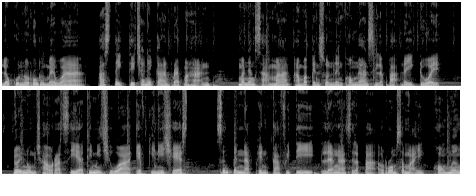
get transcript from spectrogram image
แล้วคุณรู้หรือไม่ว่าพลาสติกที่ใช้ในการแรปอาหาร มันยังสามารถเอามาเป็นส่วนหนึ่งของงานศิลปะได้อีกด้วย โดยหนุ่มชาวรัสเซียที่มีชื่อว่าเอฟกินีเชสซึ่งเป็นนักเพ้นท์กราฟฟิตี้และงานศิลปะร่วมสมัยของเมือง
